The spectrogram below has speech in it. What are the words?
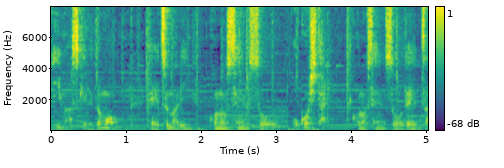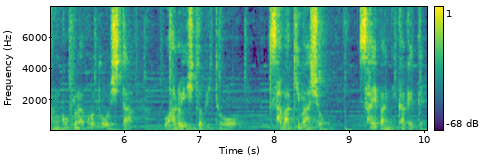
言いますけれども、えー、つまりこの戦争を起こしたりこの戦争で残酷なことをした悪い人々を裁きましょう。裁判にかけて、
